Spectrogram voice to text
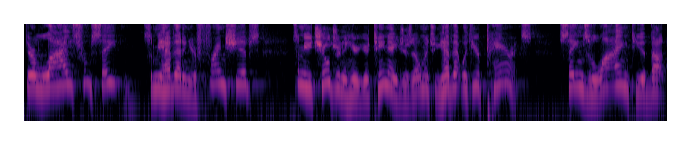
they're lies from Satan. Some of you have that in your friendships, some of you children in here, your teenagers, elementary, you have that with your parents. Satan's lying to you about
